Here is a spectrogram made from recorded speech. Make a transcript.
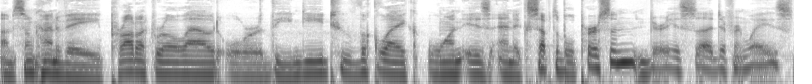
um, some kind of a product rollout or the need to look like one is an acceptable person in various uh, different ways.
